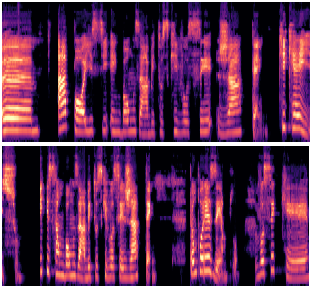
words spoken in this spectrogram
Uh, Apoie-se em bons hábitos que você já tem. O que, que é isso? O que, que são bons hábitos que você já tem? Então, por exemplo, você quer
